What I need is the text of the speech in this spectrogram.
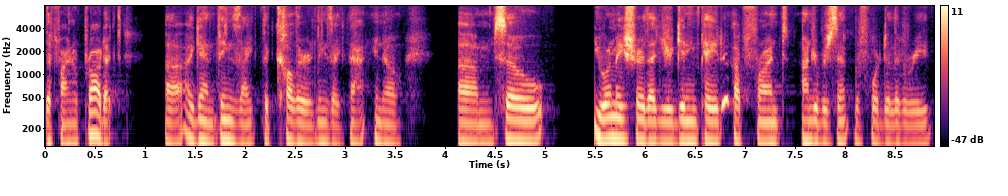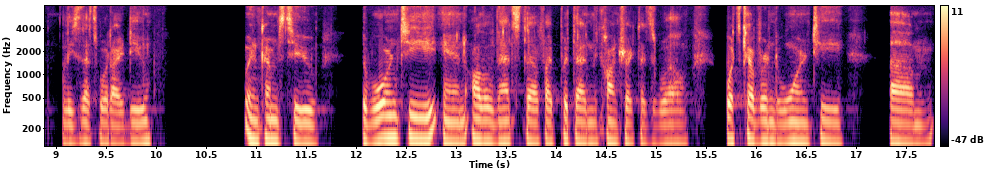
the final product. Uh, again, things like the color and things like that. You know, um, so you want to make sure that you're getting paid upfront, 100% before delivery. At least that's what I do. When it comes to the warranty and all of that stuff, I put that in the contract as well. What's covered in the warranty, um,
